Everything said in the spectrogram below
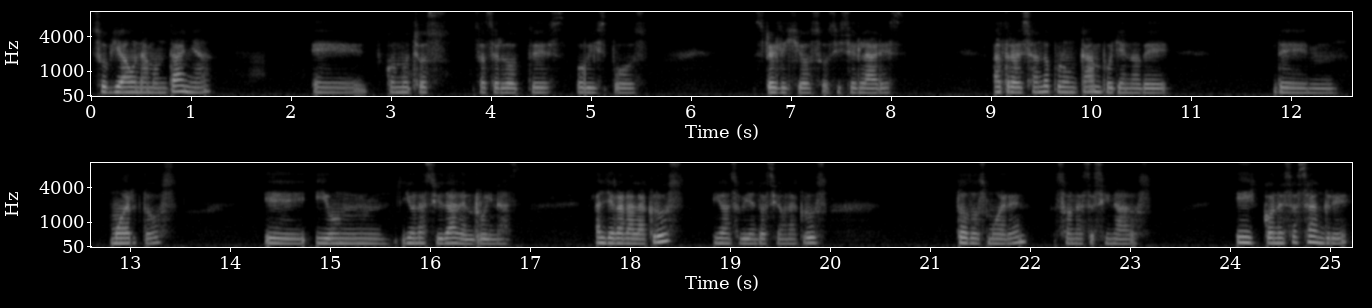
subía a una montaña eh, con muchos sacerdotes, obispos, religiosos y seglares, atravesando por un campo lleno de de mm, muertos y, una ciudad en ruinas. Al llegar a la cruz, iban subiendo hacia una cruz, todos mueren, son asesinados. Y con esa sangre,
